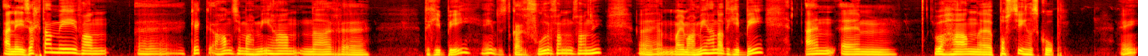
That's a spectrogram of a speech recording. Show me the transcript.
En hij zegt dan mee van... Uh, kijk, Hans, je mag meegaan naar uh, de GB. Hè, dus het Carrefour van, van nu. maar je mag meegaan naar de GB. En um, we gaan postzegels kopen. Hey.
